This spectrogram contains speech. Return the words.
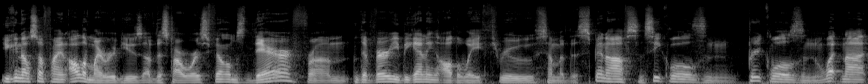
You can also find all of my reviews of the Star Wars films there from the very beginning all the way through some of the spin offs and sequels and prequels and whatnot.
